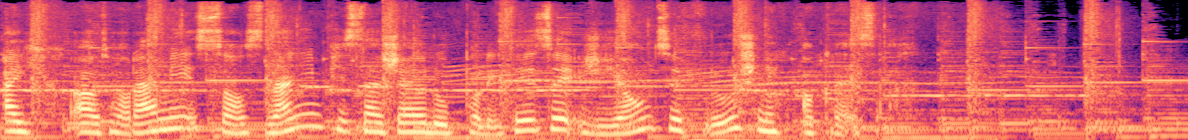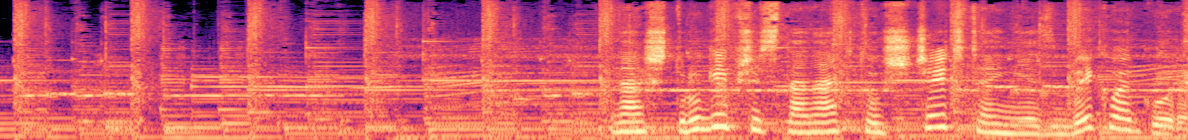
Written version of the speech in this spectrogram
a ich autorami są znani pisarze lub politycy żyjący w różnych okresach. Nasz drugi przystanek to szczyt tej niezwykłej góry.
